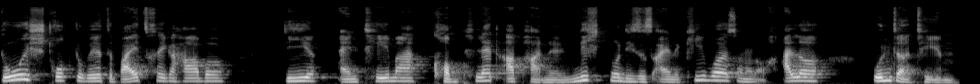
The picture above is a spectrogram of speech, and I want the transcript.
durchstrukturierte Beiträge habe, die ein Thema komplett abhandeln. Nicht nur dieses eine Keyword, sondern auch alle Unterthemen,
